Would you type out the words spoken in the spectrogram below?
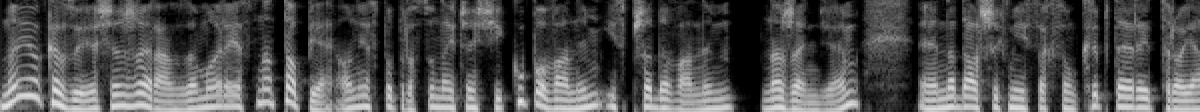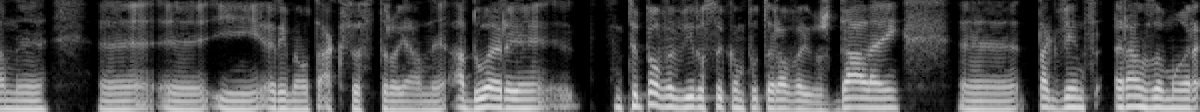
No i okazuje się, że ransomware jest na topie. On jest po prostu najczęściej kupowanym i sprzedawanym narzędziem. E, na dalszych miejscach są kryptery, trojany e, i remote access trojany, adwery, typowe wirusy komputerowe już dalej. E, tak więc ransomware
